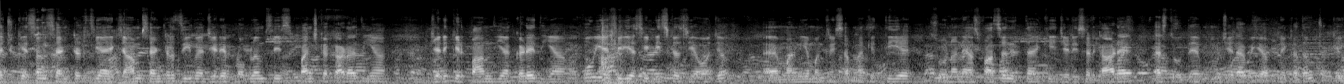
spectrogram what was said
ਐਜੂਕੇਸ਼ਨ ਸੈਂਟਰਸ ਦੀਆਂ, ਐਗਜ਼ਾਮ ਸੈਂਟਰਸ ਦੀ ਵਿੱਚ ਜਿਹੜੇ ਪ੍ਰੋਬਲਮ ਸੀ ਪੰਜ ਕਕਾੜਾ ਦੀਆਂ, ਜਿਹੜੇ ਕਿਰਪਾਨ ਦੀਆਂ, ਕੜੇ ਦੀਆਂ, ਉਹ ਵੀ ਅਸੀਂ ਅਸੀਂ ਡਿਸਕਸ ਜਿਹਾ ਉਹ ਜੋ ਮਾਨनीय ਮੰਤਰੀ ਸਾਹਿਬ ਨਾਲ ਕੀਤੀ ਹੈ। ਸੋ ਉਹਨਾਂ ਨੇ ਆਸਵਾਸਨ ਦਿੱਤਾ ਹੈ ਕਿ ਜਿਹੜੀ ਸਰਕਾਰ ਹੈ, ਇਸ ਤੋਂ ਉੱਤੇ ਜਿਹੜਾ ਵੀ ਆਪਣੇ ਕਦਮ ਚੁੱਕੇਗੀ।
